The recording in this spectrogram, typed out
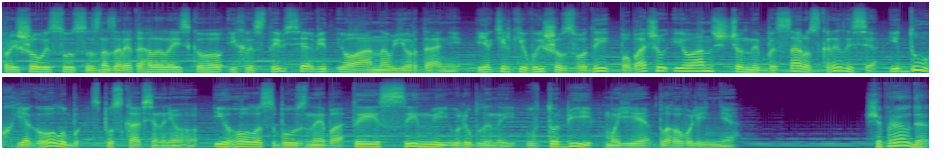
Прийшов Ісус з Назарета Галилейського і хрестився від Іоанна в Йордані. І як тільки вийшов з води, побачив Іоанн, що небеса розкрилися, і дух, як голуб, спускався на нього. І голос був з неба: Ти син мій улюблений, в тобі моє благовоління. Щоправда,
